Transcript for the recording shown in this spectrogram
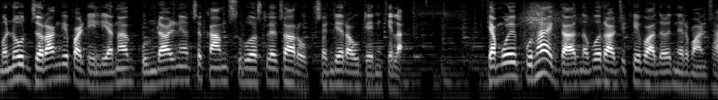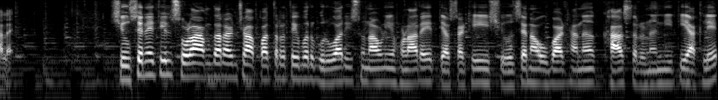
मनोज जरांगे पाटील यांना गुंडाळण्याचं काम सुरू असल्याचा आरोप संजय राऊत यांनी केला. त्यामुळे पुन्हा एकदा नवं राजकीय वादळ निर्माण झालंय. शिवसेनेतील सोळा आमदारांच्या अपात्रतेवर गुरुवारी सुनावणी होणार आहे. त्यासाठी शिवसेना उभाठानं खास रणनीती आखली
